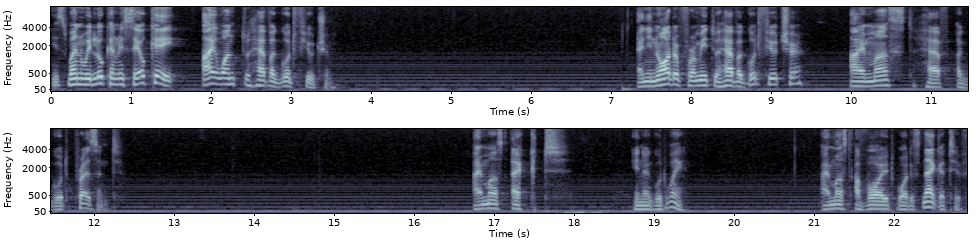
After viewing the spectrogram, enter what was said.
is when we look and we say, okay, I want to have a good future. And in order for me to have a good future, I must have a good present. I must act in a good way. I must avoid what is negative.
